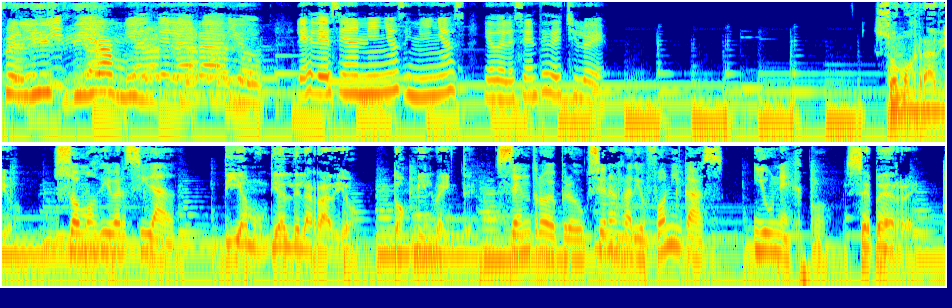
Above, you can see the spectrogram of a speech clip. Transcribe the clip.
¡Feliz Día Mundial de la Radio! Les desean niños y niñas y adolescentes de Chiloé. Somos Radio. Somos diversidad. Día Mundial de la Radio 2020. Centro de Producciones Radiofónicas y UNESCO. cpr.org.ar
